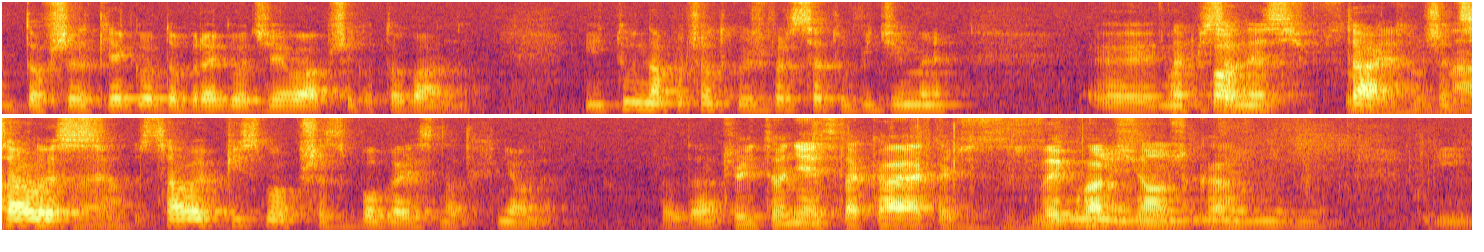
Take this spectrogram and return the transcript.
do wszelkiego dobrego dzieła przygotowany. I tu na początku już wersetu widzimy napisane, Odpowiedź w sumie tak, że całe, to, całe pismo przez Boga jest natchnione, prawda? Czyli to nie jest taka jakaś zwykła Nie, książka. Nie, nie, nie. I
